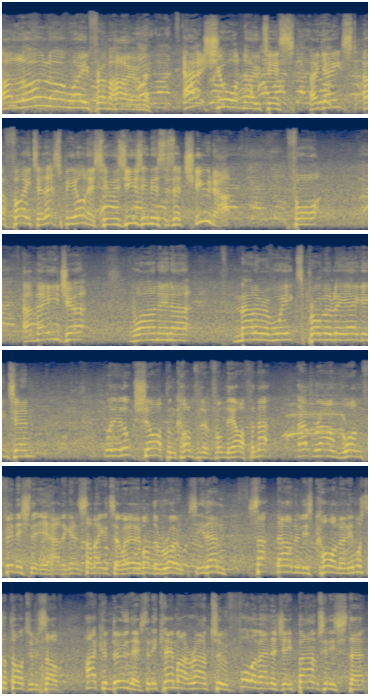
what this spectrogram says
A long, long way from home at short notice against a fighter. Let's be honest, who was using this as a tune-up for a major one in a matter of weeks, probably Eggington. Well, he looked sharp and confident from the off, and that, that round one finish that he had against Sam Eggington when he had him on the ropes, he then sat down in his corner and he must have thought to himself, I can do this. And he came out round two full of energy, bouncing his step.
